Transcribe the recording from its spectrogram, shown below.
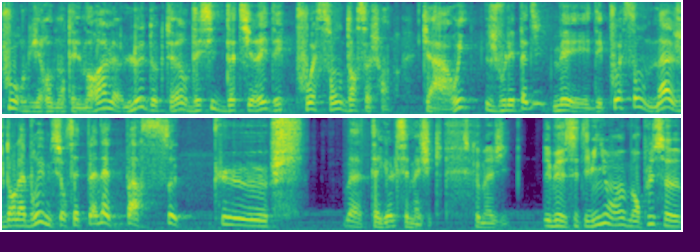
Pour lui remonter le moral, le docteur décide d'attirer des poissons dans sa chambre. Car oui, je vous l'ai pas dit, mais des poissons nagent dans la brume sur cette planète parce que... Bah ta gueule, c'est magique. Parce que magie. Eh bien, c'était mignon. Hein. En plus, euh,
